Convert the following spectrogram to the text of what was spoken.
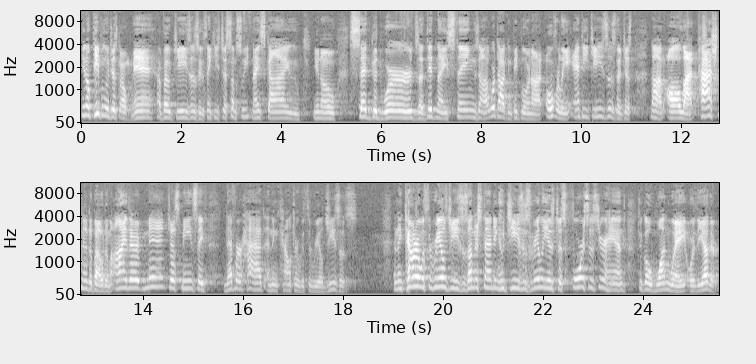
You know, people who just go meh about Jesus, who think he's just some sweet, nice guy who, you know, said good words, uh, did nice things. Uh, we're talking people who are not overly anti Jesus. They're just not all that passionate about him either. Meh just means they've never had an encounter with the real Jesus. An encounter with the real Jesus, understanding who Jesus really is, just forces your hand to go one way or the other.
